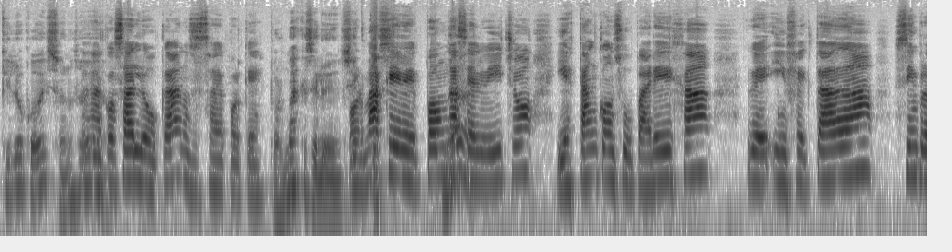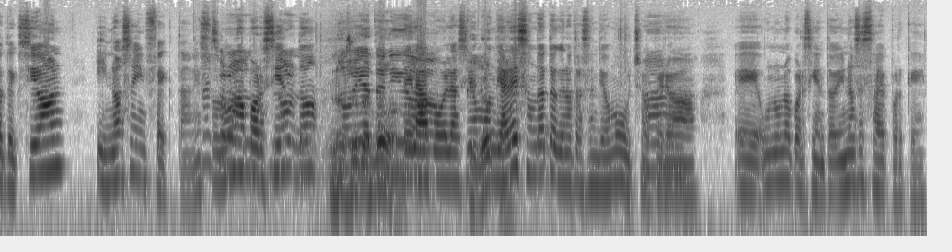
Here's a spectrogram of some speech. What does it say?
Qué loco eso, ¿no Es sabía? una cosa loca, no se sabe por qué. Por más que se lo inyectes, Por más que le pongas nada. el bicho y están con su pareja eh, infectada, sin protección, y no se infectan. Es Eso un no- 1% no- No, no de la población mundial. Es un dato que no trascendió mucho, Ah. pero eh, un 1%, y no se sabe por qué.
